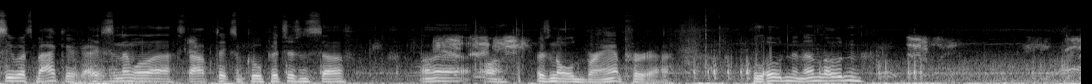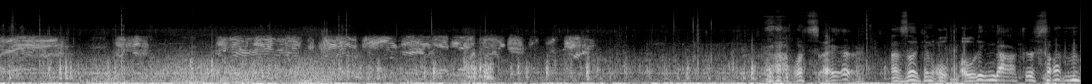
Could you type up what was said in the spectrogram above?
See what's back here, guys, and then we'll uh, stop, take some cool pictures and stuff. Uh, oh, there's an old ramp for uh, loading and unloading. Yeah, what's there? That's like an old loading dock or something.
